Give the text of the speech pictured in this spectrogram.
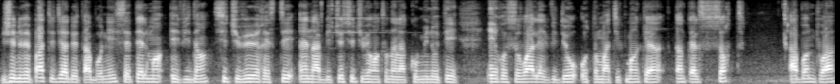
Je ne vais pas te dire de t'abonner, c'est tellement évident. Si tu veux rester un habitué, si tu veux rentrer dans la communauté et recevoir les vidéos automatiquement quand elles sortent, abonne-toi,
